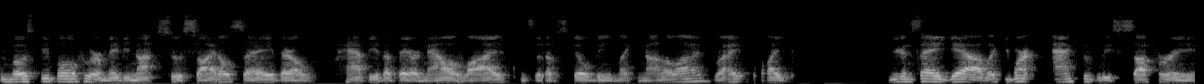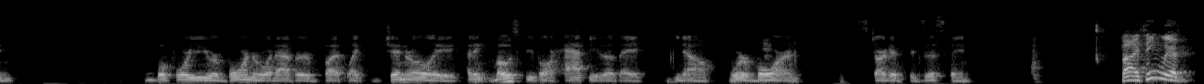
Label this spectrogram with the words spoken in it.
most people who are maybe not suicidal say they're happy that they are now alive instead of still being like not alive, right? Like you can say, yeah, like you weren't actively suffering before you were born or whatever, but like generally, I think most people are happy that they, you know, were born, started existing. But I think we're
